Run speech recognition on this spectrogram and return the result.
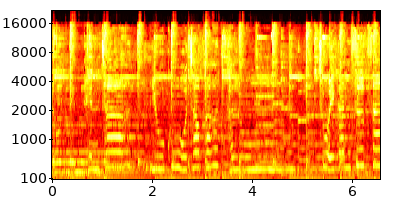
โดดเด่นเห็นชัดอยู่คู่ชาวพัทลุง ช่วยกันสืบสาน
